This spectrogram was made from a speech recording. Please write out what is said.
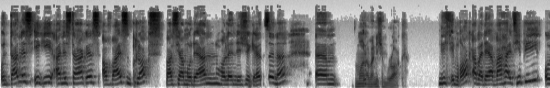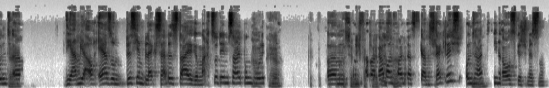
Und dann ist Iggy eines Tages auf weißen Clocks, was ja modern holländische Grenze, ne? Ähm, Moin, aber nicht im Rock. nicht im Rock, aber der war halt Hippie und Ja. äh, die haben ja auch eher so ein bisschen Black Sabbath-Style gemacht zu dem Zeitpunkt, wohl. Ja. Ähm, ja aber verkehrt ist, Ramon ne? fand das ganz schrecklich und Mhm. hat ihn rausgeschmissen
